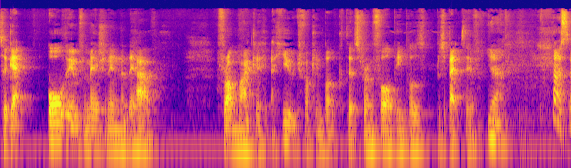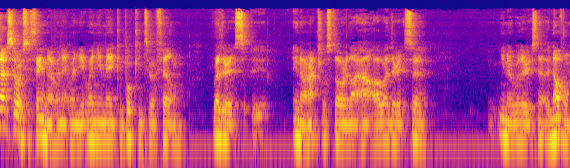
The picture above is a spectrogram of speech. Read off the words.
to get all the information in that they have from like a, a huge fucking book that's from four people's perspective. Yeah, that's that's always the thing, though, isn't it? When you when you make a book into a film, whether it's uh, you know an actual story like that, or whether it's a you know whether it's a novel,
